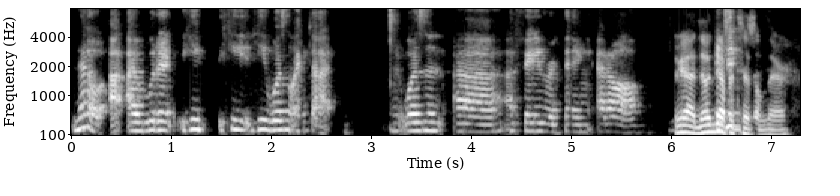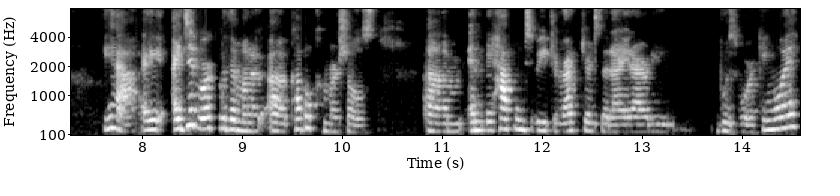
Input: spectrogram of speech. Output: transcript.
no, I, I wouldn't. He he he wasn't like that. It wasn't uh, a favor thing at all. Yeah, no nepotism there yeah, I, I did work with them on a, a couple commercials, um, and they happened to be directors that I had already was working with.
